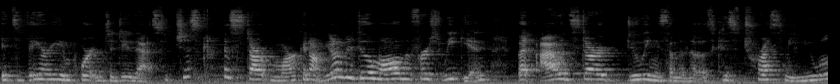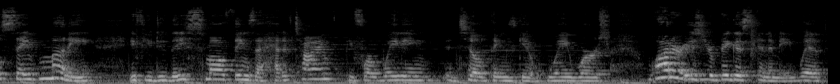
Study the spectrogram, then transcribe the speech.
it's very important to do that. So just kind of start marking off. You don't have to do them all in the first weekend, but I would start doing some of those because trust me, you will save money if you do these small things ahead of time before waiting until things get way worse. Water is your biggest enemy with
